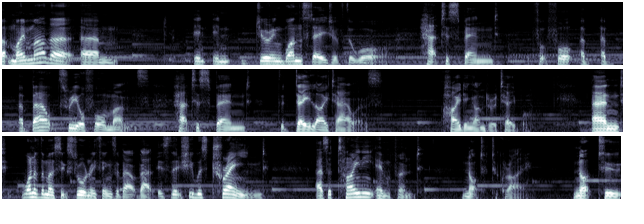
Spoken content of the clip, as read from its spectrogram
But my mother, um, in, in during one stage of the war, had to spend for, for a, a, about three or four months, had to spend the daylight hours hiding under a table. And one of the most extraordinary things about that is that she was trained as a tiny infant not to cry, not to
